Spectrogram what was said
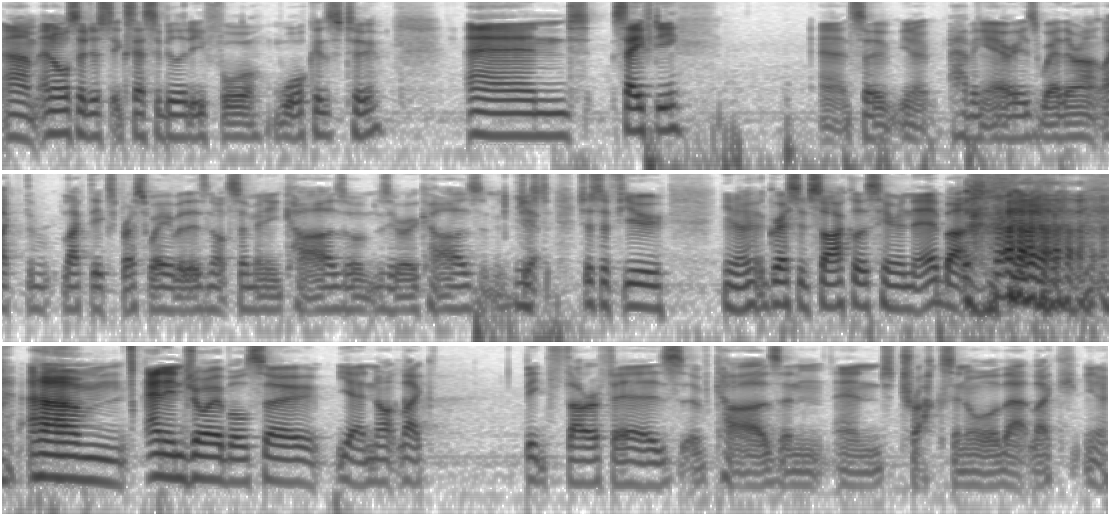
um, and also just accessibility for walkers too, and safety. And so you know having areas where there aren't like the like the expressway where there's not so many cars or zero cars, and Yeah. just just a few you know aggressive cyclists here and there, but um, and enjoyable. So yeah, not like big thoroughfares of cars and and trucks and all of that. Like you know,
